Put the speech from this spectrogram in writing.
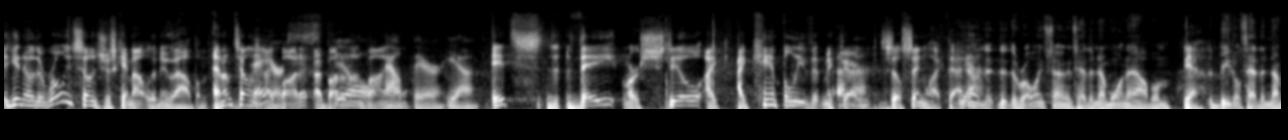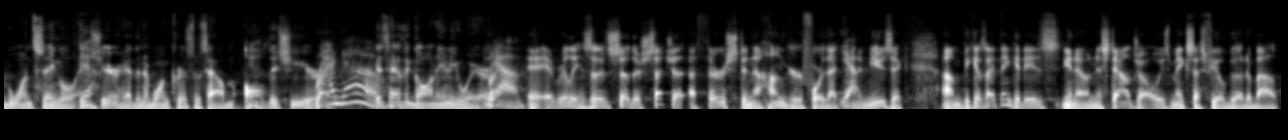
you know the Rolling Stones just came out with a new album and I'm telling They you I bought it I bought it on vinyl out there, yeah. it's they are still I, I can't believe that Mick Uh-huh. Jagger can still sing like that You know, the, the, the Rolling Stones had the number one album. Yeah. The Beatles had the number one single. And Yeah. Cher had the number one Christmas album all this year. Right. I know. This hasn't gone anywhere. Yeah. It it really has. So, so there's such a, a thirst and a hunger for that Yeah. kind of music um, because I think it is, you know, nostalgia always makes us feel good about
